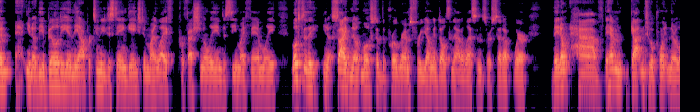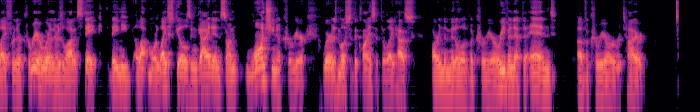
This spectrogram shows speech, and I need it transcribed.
you know the ability and the opportunity to stay engaged in my life professionally and to see my family. Most of the you know side note most of the programs for young adults and adolescents are set up where they don't have they haven't gotten to a point in their life or their career where there's a lot at stake they need a lot more life skills and guidance on launching a career whereas most of the clients at the lighthouse are in the middle of a career or even at the end of a career or retired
